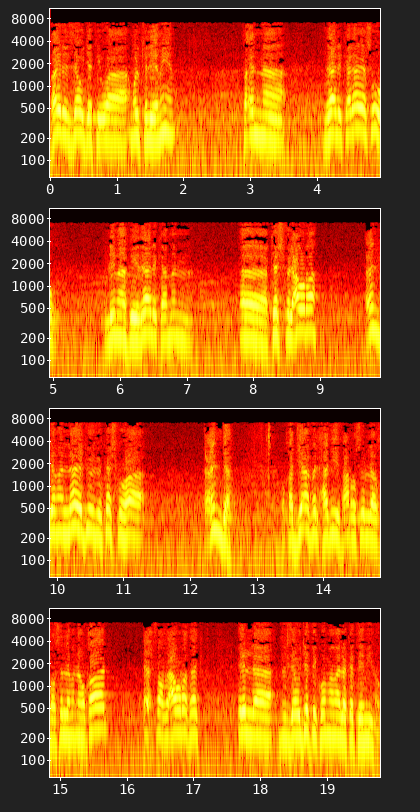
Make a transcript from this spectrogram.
غير الزوجة وملك اليمين فإن ذلك لا يسوغ لما في ذلك من آه، كشف العورة عند من لا يجوز كشفها عنده. وقد جاء في الحديث عن رسول الله صلى الله عليه وسلم أنه قال احفظ عورتك إلا من زوجتك وما ملكت يمينك.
